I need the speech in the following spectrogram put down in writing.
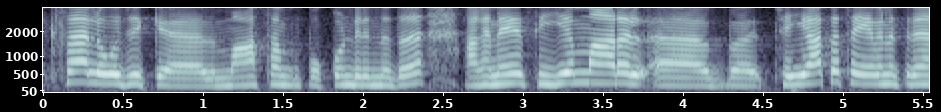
Exalogic മാസം പൊക്കൊണ്ടിരുന്നത്. അങ്ങനെ സി എം ആർ എൽ ചെയ്യാത്ത സേവനത്തിന്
